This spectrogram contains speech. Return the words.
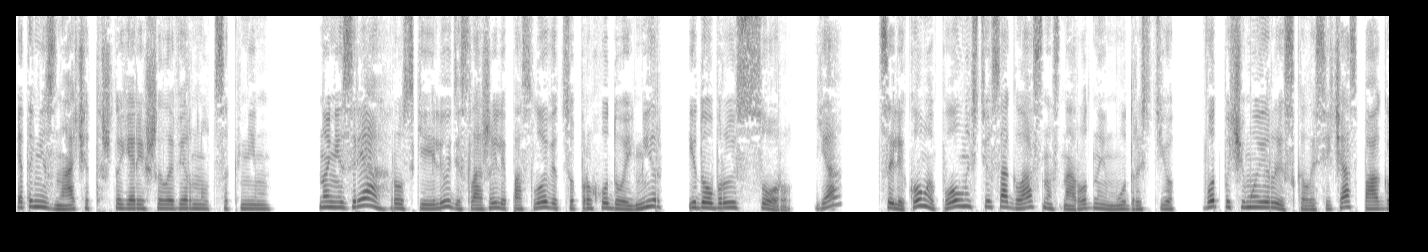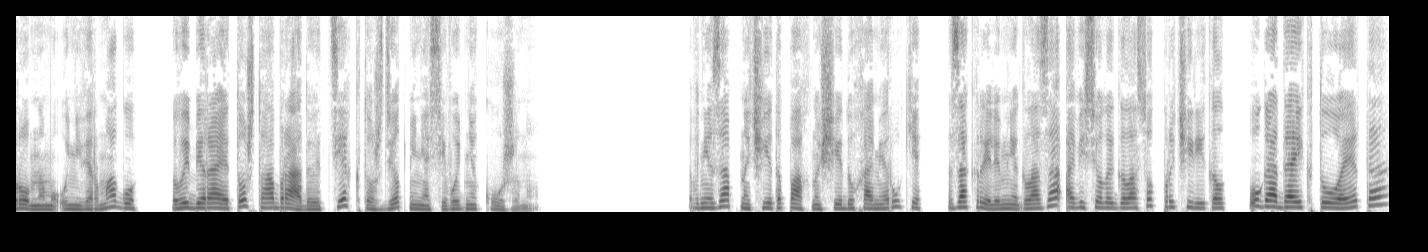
Это не значит, что я решила вернуться к ним. Но не зря русские люди сложили пословицу про худой мир и добрую ссору. Я целиком и полностью согласна с народной мудростью. Вот почему и рыскала сейчас по огромному универмагу, выбирая то, что обрадует тех, кто ждет меня сегодня к ужину. Внезапно чьи-то пахнущие духами руки закрыли мне глаза, а веселый голосок прочирикал «Угадай, кто это?»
